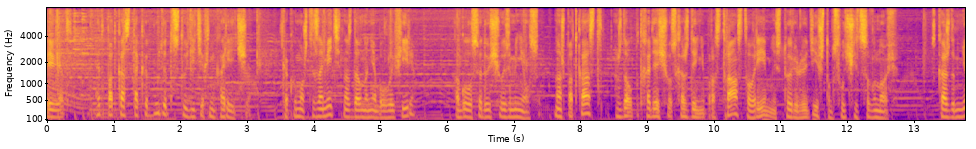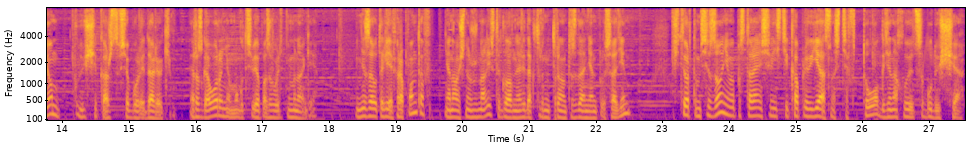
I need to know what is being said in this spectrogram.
Привет. Это подкаст «Так и будет» в студии «Техника речи». Как вы можете заметить, нас давно не было в эфире, а голос ведущего изменился. Наш подкаст ждал подходящего схождения пространства, времени, истории людей, чтобы случиться вновь. С каждым днем будущее кажется все более далеким, и разговор о нем могут себе позволить немногие. Меня зовут Илья Ферапонтов, я научный журналист и главный редактор интернет-издания N плюс один. В четвертом сезоне мы постараемся внести каплю ясности в то, где находится будущее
